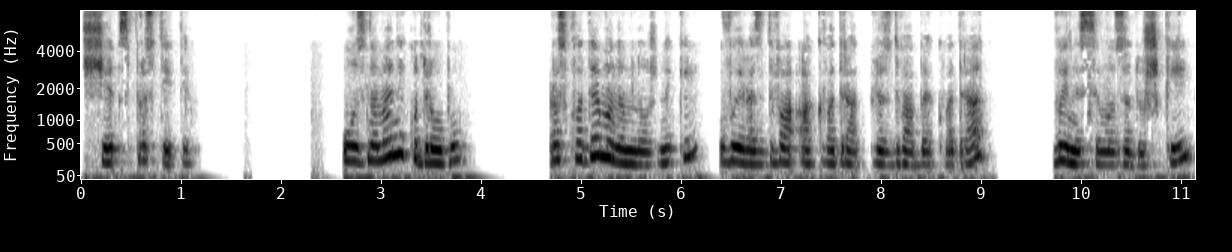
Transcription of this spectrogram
ще спростити. У знаменнику дробу розкладемо на множники вираз 2а квадрат плюс 2b квадрат, винесемо за дужки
